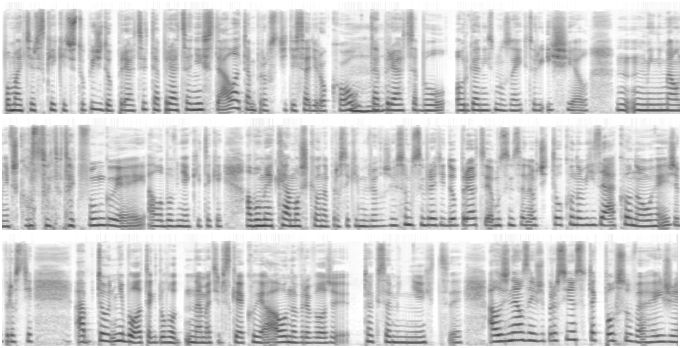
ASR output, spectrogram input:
po materskej, keď vstúpiš do práce, tá práca nestála tam proste 10 rokov, mm-hmm. tá práca bol organizmus, hej, ktorý išiel minimálne v školstve to tak funguje, hej, alebo v nejakej také, alebo moja kamoška, ona proste keď mi vravila, že ja sa musím vrátiť do práce a musím sa naučiť toľko nových zákonov, hej, že proste, a to nebola tak dlho na materskej ako ja, a ona vravila, že tak sa mi nechce. Ale že naozaj, že proste nás to tak posúva, hej, že,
